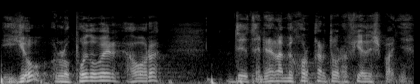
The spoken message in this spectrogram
y yo lo puedo ver ahora, de tener la mejor cartografía de España.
